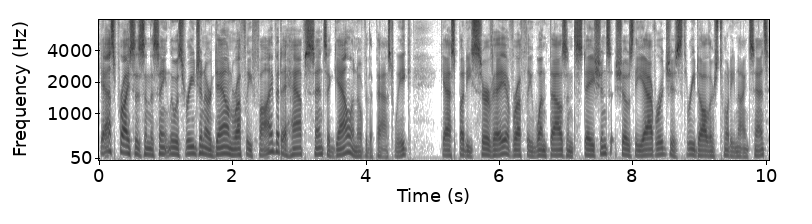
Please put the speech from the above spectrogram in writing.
Gas prices in the St. Louis region are down roughly five and a half cents a gallon over the past week. GasBuddy's survey of roughly 1,000 stations shows the average is $3.29.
